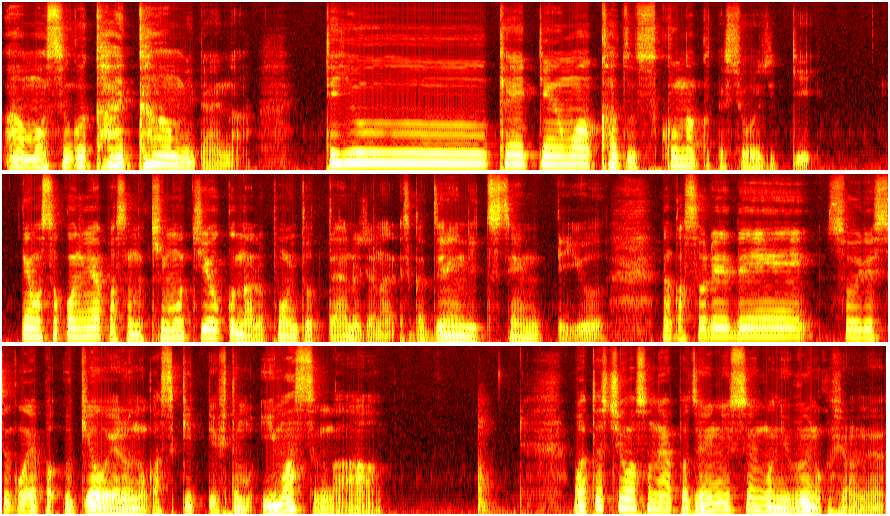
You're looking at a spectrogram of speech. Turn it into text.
あ、もうすごい快感みたいな。っていう経験は数少なくて正直。でもそこにやっぱその気持ちよくなるポイントってあるじゃないですか。前立腺っていう。なんかそれで、それですごいやっぱ受けをやるのが好きっていう人もいますが、私はそのやっぱ前立腺が鈍いのかしらね。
